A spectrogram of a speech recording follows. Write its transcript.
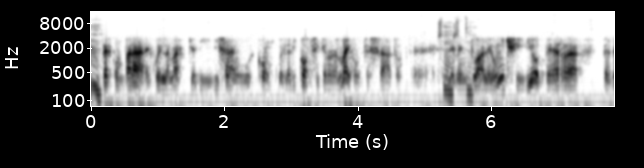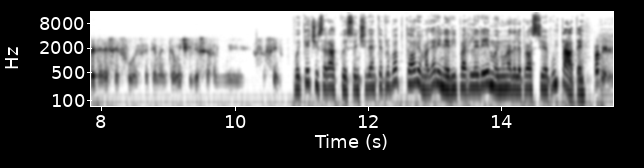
Ah. per comparare quella macchia di, di sangue con quella di Cozzi che non ha mai confessato eh, Certo. l'eventuale omicidio per, per vedere se fu effettivamente omicidio e se era lui assassino. Poiché ci sarà questo incidente probatorio, magari ne riparleremo in una delle prossime puntate. Va bene.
